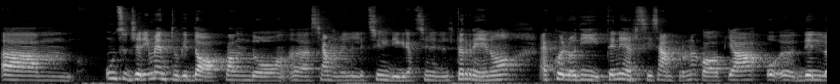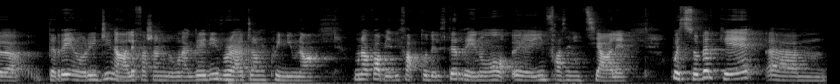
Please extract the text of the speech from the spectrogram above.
Um, un suggerimento che do quando uh, siamo nelle lezioni di creazione del terreno è quello di tenersi sempre una copia uh, del terreno originale facendo una graded region, quindi una, una copia di fatto del terreno uh, in fase iniziale. Questo perché um,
